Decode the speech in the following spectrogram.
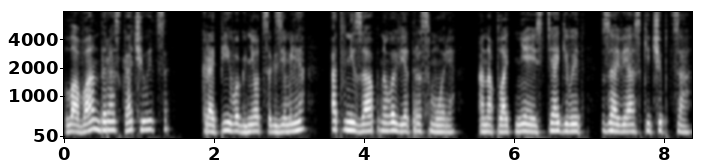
Лаванда раскачивается, крапива гнется к земле от внезапного ветра с моря. Она плотнее стягивает завязки чепца.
